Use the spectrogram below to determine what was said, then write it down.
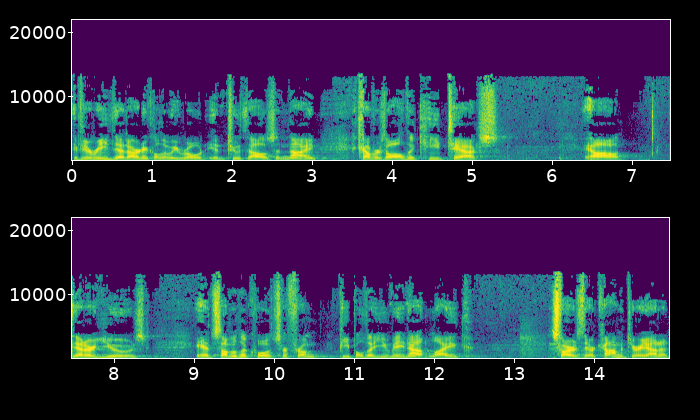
If you read that article that we wrote in 2009, it covers all the key texts uh, that are used, and some of the quotes are from people that you may not like as far as their commentary on it.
